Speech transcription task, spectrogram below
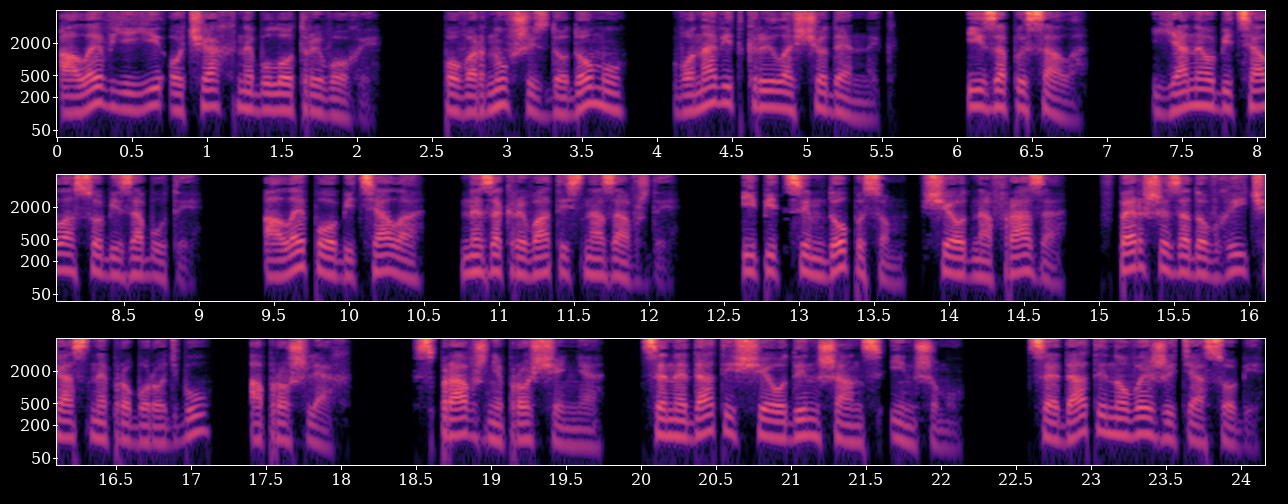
але в її очах не було тривоги. Повернувшись додому, вона відкрила щоденник і записала Я не обіцяла собі забути, але пообіцяла не закриватись назавжди. І під цим дописом ще одна фраза вперше за довгий час не про боротьбу, а про шлях. Справжнє прощення це не дати ще один шанс іншому, це дати нове життя собі.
